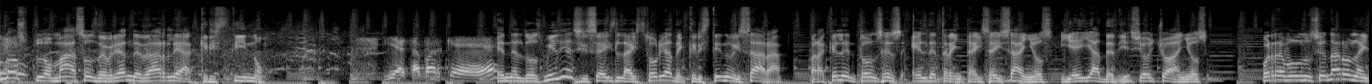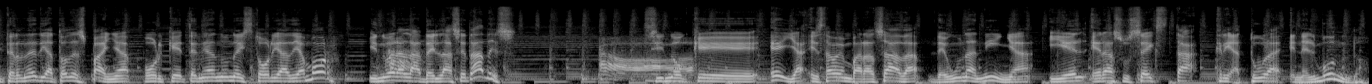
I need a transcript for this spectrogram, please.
Unos plomazos deberían de darle a Cristino. ¿Y eso por qué? En el 2016, la historia de Cristino y Sara, para aquel entonces él de 36 años y ella de 18 años, pues revolucionaron la internet y a toda España porque tenían una historia de amor y no era la de las edades, sino que ella estaba embarazada de una niña y él era su sexta criatura en el mundo.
